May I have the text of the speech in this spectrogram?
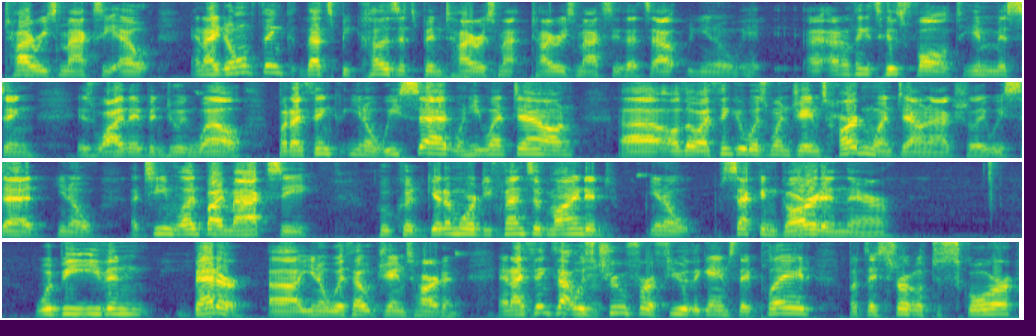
Tyrese Maxey out, and I don't think that's because it's been Tyrese Ma- Tyrese Maxey that's out. You know, I, I don't think it's his fault. Him missing is why they've been doing well. But I think you know we said when he went down, uh, although I think it was when James Harden went down. Actually, we said you know a team led by Maxey who could get a more defensive minded you know second guard in there would be even better, uh, you know, without James Harden. And I think that was true for a few of the games they played, but they struggled to score.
